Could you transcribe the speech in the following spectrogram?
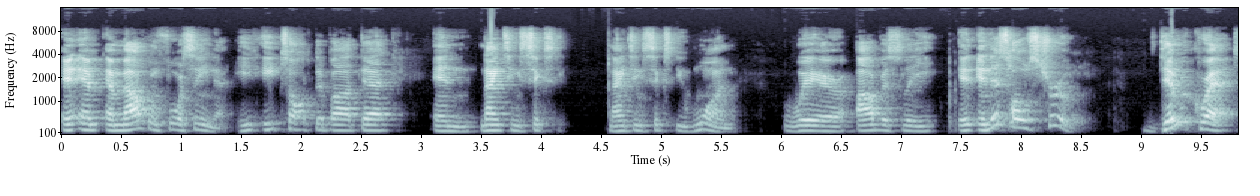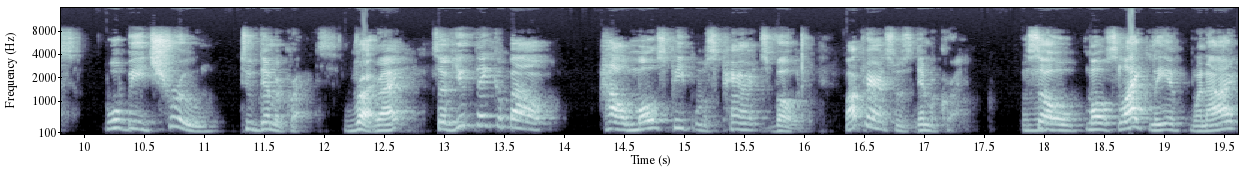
And, and, and Malcolm foreseen that. He, he talked about that in 1960, 1961, where obviously, and, and this holds true, Democrats will be true to Democrats, Right. right? So if you think about how most people's parents voted, my parents was Democrat. Mhm. So most likely, if when I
